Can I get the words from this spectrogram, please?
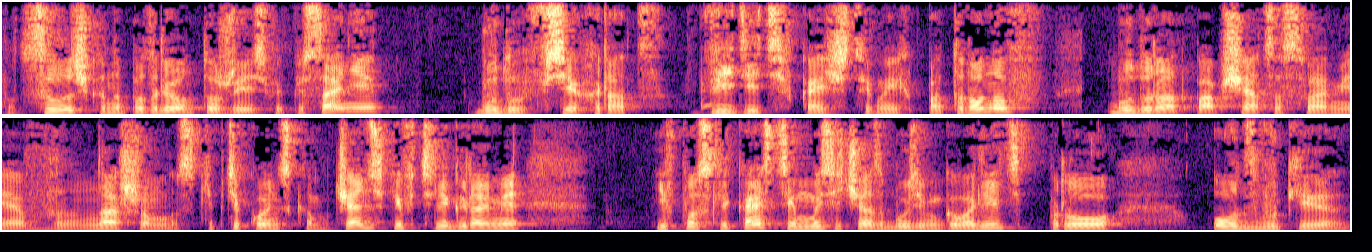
Вот ссылочка на Patreon тоже есть в описании. Буду всех рад видеть в качестве моих патронов. Буду рад пообщаться с вами в нашем скептиконском чатике в Телеграме. И в послекасте мы сейчас будем говорить про отзвуки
